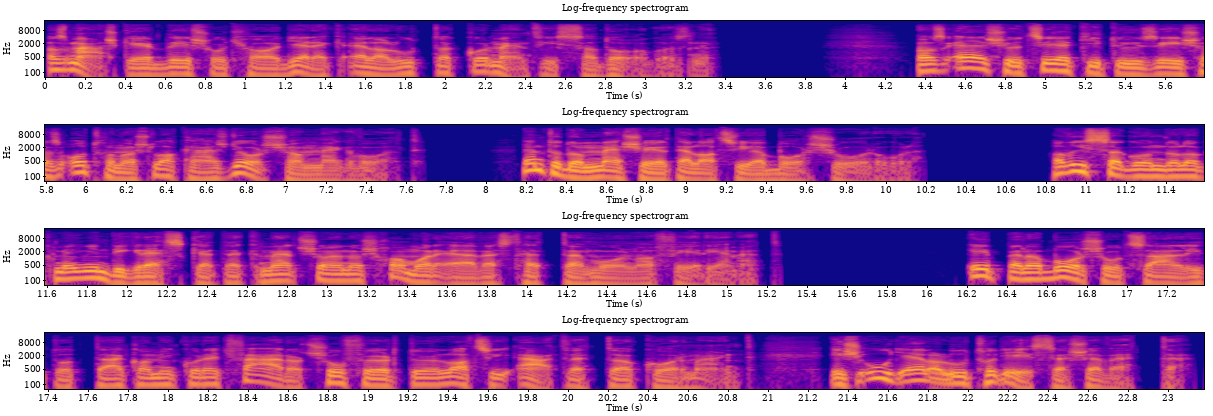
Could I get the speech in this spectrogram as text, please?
Az más kérdés, hogy ha a gyerek elaludt, akkor ment vissza dolgozni. Az első célkitűzés, az otthonos lakás gyorsan megvolt. Nem tudom, mesélte Laci a borsóról. Ha visszagondolok, még mindig reszketek, mert sajnos hamar elveszthettem volna a férjemet. Éppen a borsót szállították, amikor egy fáradt sofőrtől Laci átvette a kormányt, és úgy elaludt, hogy észre se vette.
